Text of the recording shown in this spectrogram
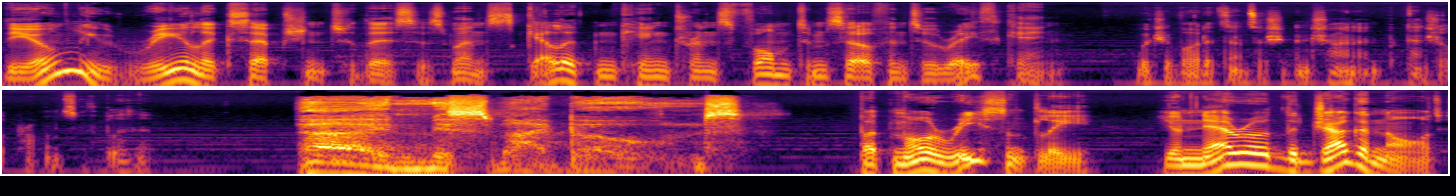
The only real exception to this is when Skeleton King transformed himself into Wraith King, which avoided censorship in China and potential problems with Blizzard. I miss my bones. But more recently, Yurnero the Juggernaut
